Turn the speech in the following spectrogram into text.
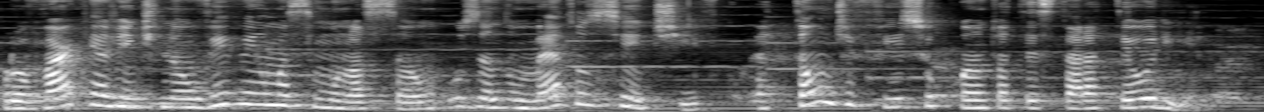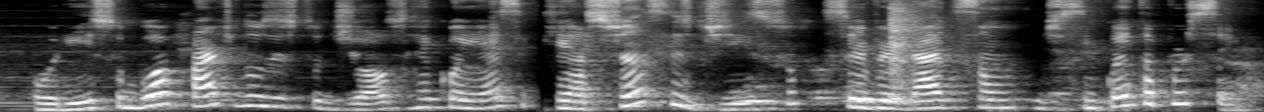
Provar que a gente não vive em uma simulação usando método científico é tão difícil quanto atestar a teoria. Por isso, boa parte dos estudiosos reconhece que as chances disso ser verdade são de 50%.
